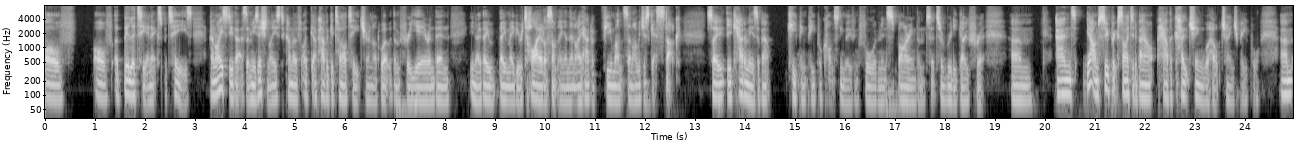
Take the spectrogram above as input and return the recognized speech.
of of ability and expertise. And I used to do that as a musician. I used to kind of, I'd, I'd, have a guitar teacher and I'd work with them for a year and then, you know, they, they maybe retired or something. And then I had a few months and I would just get stuck. So the academy is about keeping people constantly moving forward and inspiring them to, to really go for it. Um, and yeah, I'm super excited about how the coaching will help change people. Um,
